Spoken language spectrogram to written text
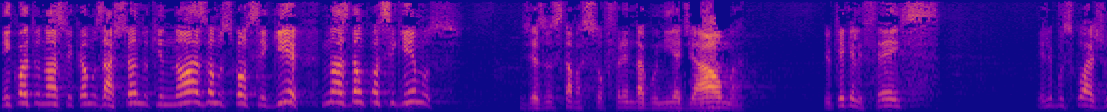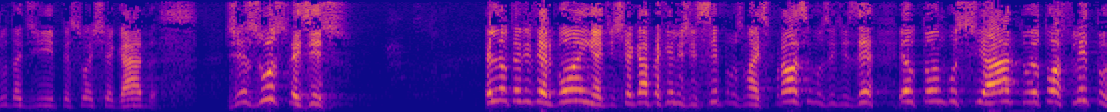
Enquanto nós ficamos achando que nós vamos conseguir, nós não conseguimos. Jesus estava sofrendo agonia de alma. E o que, que ele fez? Ele buscou ajuda de pessoas chegadas. Jesus fez isso. Ele não teve vergonha de chegar para aqueles discípulos mais próximos e dizer: Eu estou angustiado, eu estou aflito,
